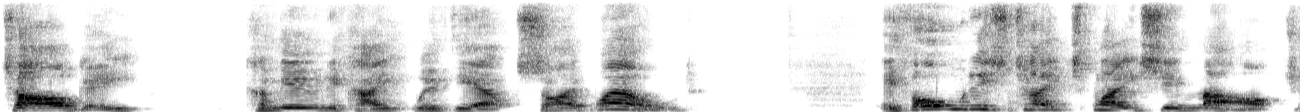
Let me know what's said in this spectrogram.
Taghi, communicate with the outside world. If all this takes place in March,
